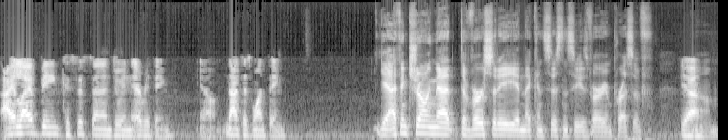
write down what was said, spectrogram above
I like being consistent and doing everything. You know, not just one thing. Yeah, I think showing that diversity and that consistency is very impressive. Yeah. Um,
